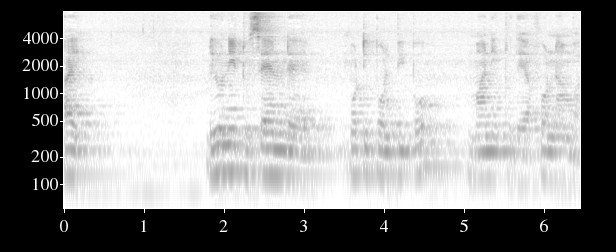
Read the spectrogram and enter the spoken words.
Hi. Do you need to send uh, multiple people money to their phone number?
